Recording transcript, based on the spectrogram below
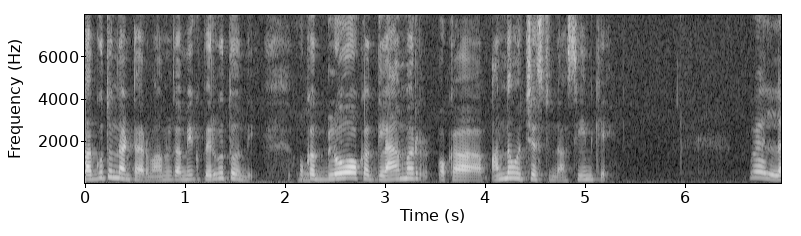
తగ్గుతుందంటారు. మామూలుగా మీకు పెరుగుతుంది. ఒక గ్లో ఒక గ్లామర్ ఒక అందం వచ్చేస్తుంది ఆ సీన్కే వెల్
